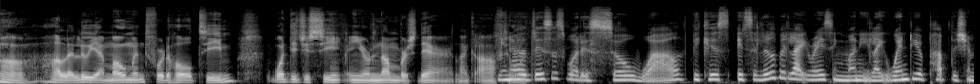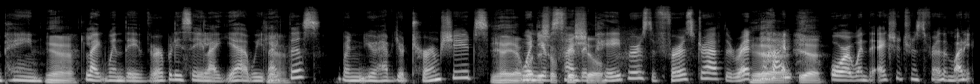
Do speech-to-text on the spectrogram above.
oh hallelujah moment for the whole team. What did you see in your numbers there? Like after You know, this is what is so wild because it's a little bit like raising money. Like, when do you pop the champagne? Yeah. Like when they verbally say, like, yeah, we Yeah. like this. When you have your term sheets. Yeah, yeah, When what is you've signed official. the papers, the first draft, the red Yeah, line, yeah. or when they actually transfer the money.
